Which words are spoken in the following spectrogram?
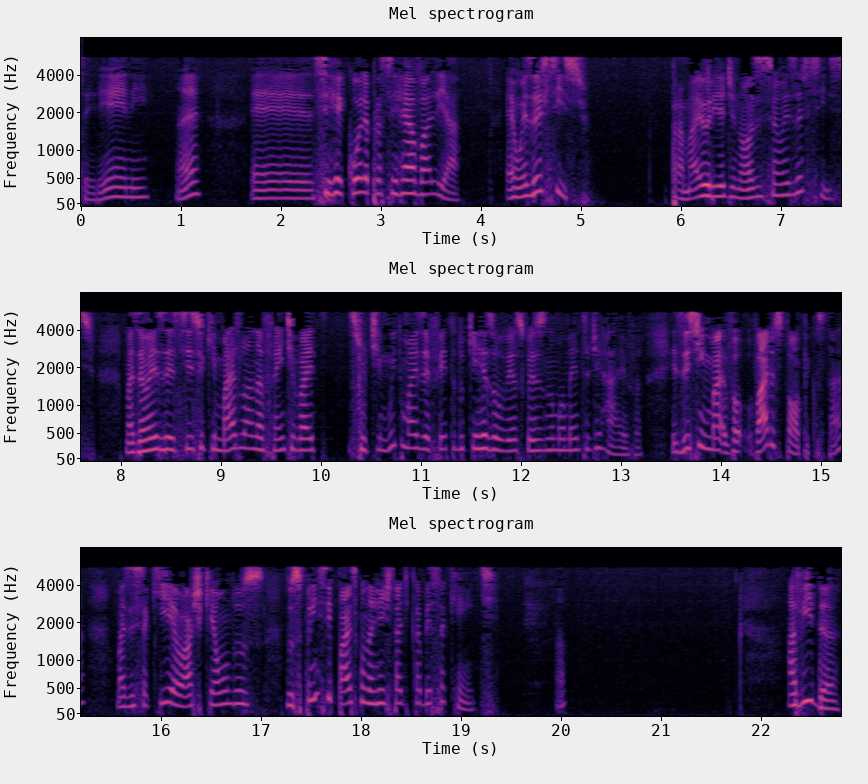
serene, né? É, se recolha para se reavaliar. É um exercício. Para a maioria de nós, isso é um exercício. Mas é um exercício que mais lá na frente vai surtir muito mais efeito do que resolver as coisas no momento de raiva. Existem vários tópicos, tá? Mas esse aqui eu acho que é um dos, dos principais quando a gente está de cabeça quente. Tá? A vida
